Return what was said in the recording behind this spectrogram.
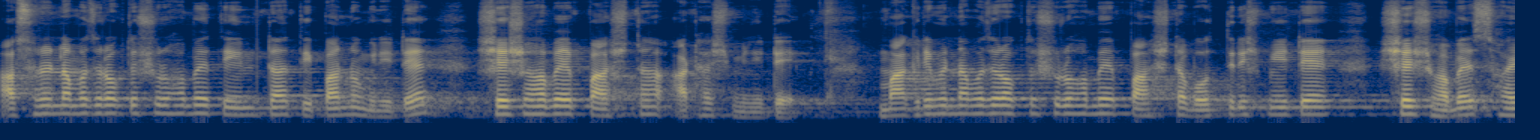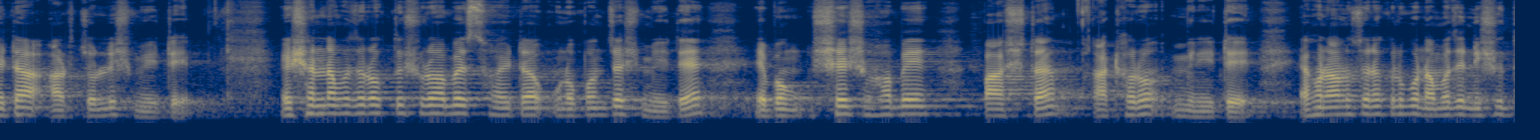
আসরের নামাজের রক্ত শুরু হবে তিনটা তিপান্ন মিনিটে, শেষ হবে পাঁচটা আঠাশ মিনিটে। মাগরিবের নামাজের রক্ত শুরু হবে পাঁচটা বত্রিশ মিনিটে, শেষ হবে ছয়টা আটচল্লিশ মিনিটে। এশার নামাজের রক্ত শুরু হবে ছয়টা উনপঞ্চাশ মিনিটে এবং শেষ হবে পাঁচটা আঠারো মিনিটে। এখন আলোচনা করব নামাজের নিষিদ্ধ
